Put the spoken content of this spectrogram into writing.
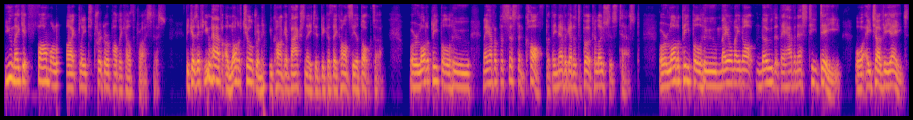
you make it far more likely to trigger a public health crisis. Because if you have a lot of children who can't get vaccinated because they can't see a doctor, or a lot of people who may have a persistent cough, but they never get a tuberculosis test, or a lot of people who may or may not know that they have an STD or HIV AIDS.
